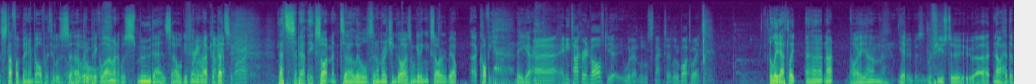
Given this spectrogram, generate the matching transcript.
stuff I've been involved with. It was uh, Little Piccolo and it was smooth as, so I'll give Free them a one rap. But coming up that's tomorrow. That's about the excitement uh, levels that I'm reaching, guys. I'm getting excited about uh, coffee. There you go. Uh, any Tucker involved? Yeah, would add a little snack too, a little bite to eat. Elite athlete? Uh, no. I um yeah refused to. Uh, no, I had the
